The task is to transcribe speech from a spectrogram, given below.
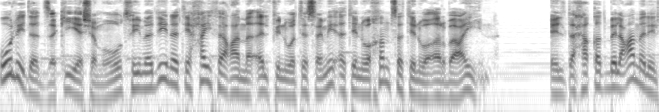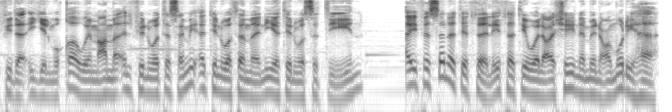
ولدت زكية شموط في مدينة حيفا عام 1945 التحقت بالعمل الفدائي المقاوم عام 1968 أي في السنة الثالثة والعشرين من عمرها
